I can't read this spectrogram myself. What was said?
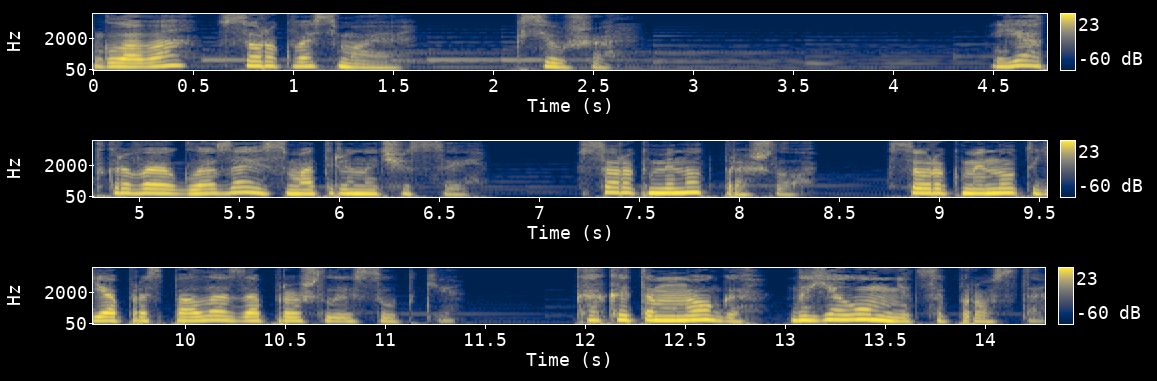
Глава 48. Ксюша. Я открываю глаза и смотрю на часы. 40 минут прошло. 40 минут я проспала за прошлые сутки. Как это много, да я умница просто.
